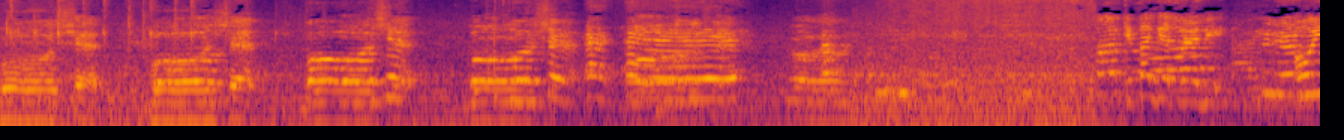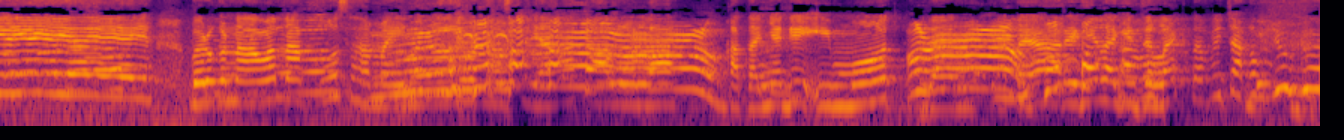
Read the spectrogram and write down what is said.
Bullshit. Bullshit. Bullshit. Bullshit. eh, eh. kita get ready oh iya iya iya iya iya baru kenalan aku sama ini ya Kalula katanya dia imut dan hari ini lagi jelek tapi cakep juga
